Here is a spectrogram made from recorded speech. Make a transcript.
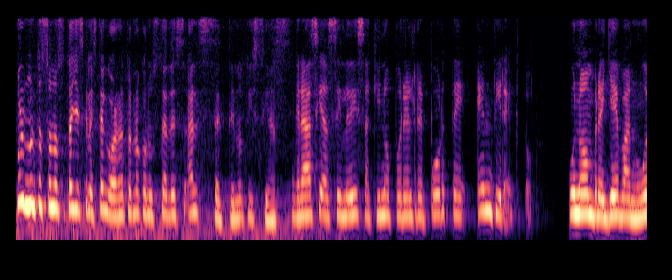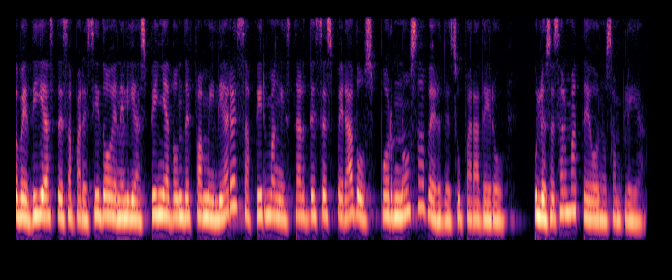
Por el momento son los detalles que les tengo. Ahora retorno con ustedes al set de noticias. Gracias, Siledis Aquino, por el reporte en directo. Un hombre lleva nueve días desaparecido en Elías Piña, donde familiares afirman estar desesperados por no saber de su paradero. Julio César Mateo nos amplía.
